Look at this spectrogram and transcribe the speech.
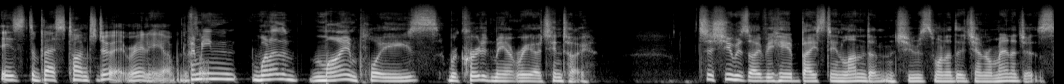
is the best time to do it. Really, I I mean, one of the, my employees recruited me at Rio Tinto. So she was over here based in London. She was one of the general managers.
